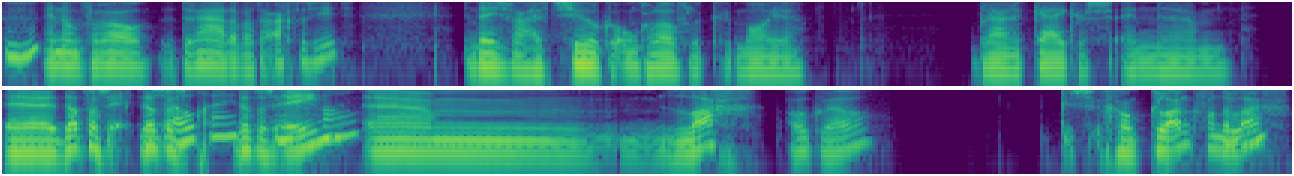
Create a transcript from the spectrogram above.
Mhm. En dan vooral het raden wat erachter zit. En deze vrouw heeft zulke ongelooflijk mooie bruine kijkers. En ehm, eh, dat was, dat Dus was, ogen, dat was één. Ehm, lach ook wel. Gewoon klank van de Mhm. lach.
